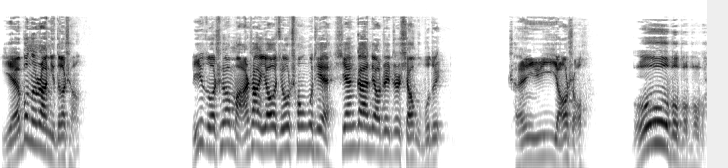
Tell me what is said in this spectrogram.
也不能让你得逞。李左车马上要求冲过去，先干掉这支小股部队。陈馀一摇手。不不不不不，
